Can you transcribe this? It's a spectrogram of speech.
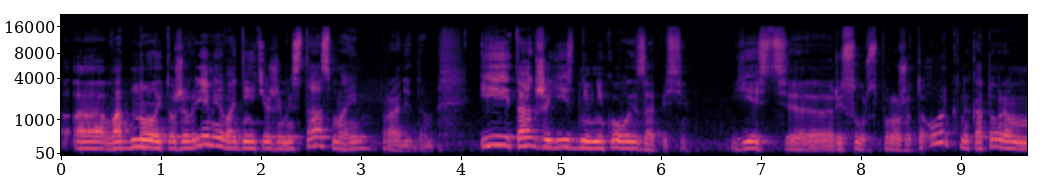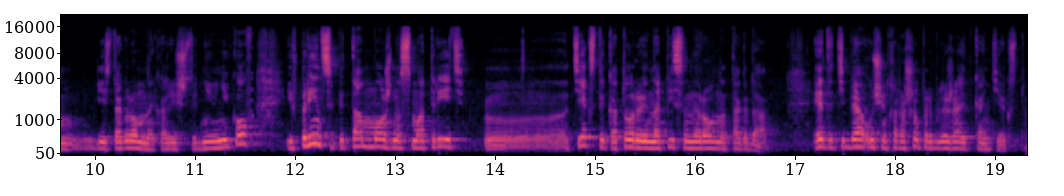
в одно и то же время, в одни и те же места с моим прадедом. И также есть дневниковые записи есть э, ресурс прожито.орг, на котором есть огромное количество дневников, и в принципе там можно смотреть тексты, которые написаны ровно тогда. Это тебя очень хорошо приближает к контексту.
